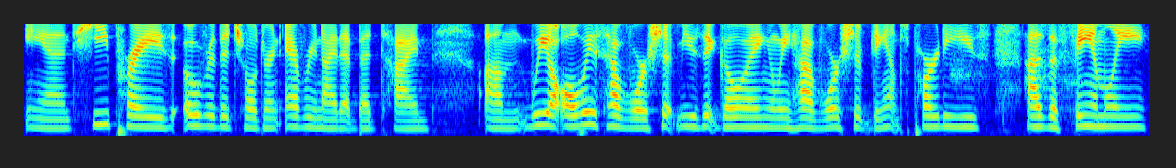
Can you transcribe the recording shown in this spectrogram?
and he prays over the children every night at bedtime. Um, we always have worship music going, and we have worship dance parties as a family.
